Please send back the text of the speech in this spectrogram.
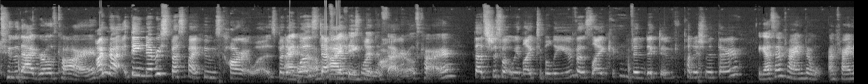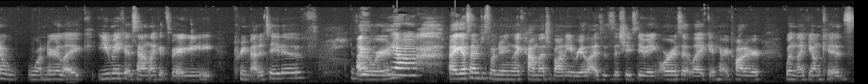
to that girl's car. I'm not. They never specify whose car it was, but it was I definitely think just one car. that girl's car. That's just what we'd like to believe as like vindictive punishment there. I guess I'm trying to I'm trying to wonder like you make it sound like it's very premeditative. Is that I- a word? Yeah. I guess I'm just wondering like how much Bonnie realizes that she's doing, or is it like in Harry Potter when like young kids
